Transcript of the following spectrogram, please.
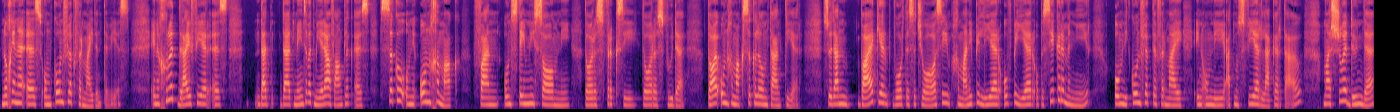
Nog eene is om konflikvermydend te wees. En 'n groot dryfveer is dat dat mense wat mede-afhanklik is, sukkel om die ongemak van ons stem nie saam nie, daar is friksie, daar is woede. Daai ongemak sukkel om te hanteer. So dan baie keer word 'n situasie gemanipuleer of beheer op 'n sekere manier om die konflik te vermy en om die atmosfeer lekker te hou, maar sodoende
